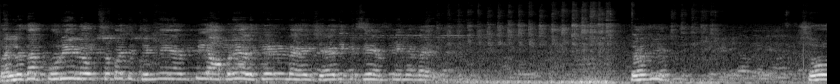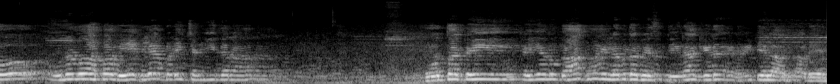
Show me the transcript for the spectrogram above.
ਮੈਨੂੰ ਤਾਂ ਪੂਰੀ ਲੋਕ ਸਭਾ 'ਚ ਜਿੰਨੇ ਐਮਪੀ ਆਪਣੇ ਹਲਕੇ ਨੇ ਲਾਏ ਸ਼ਾਇਦ ਹੀ ਕਿਸੇ ਐਮਪੀ ਨੇ ਲਏ ਕਿਉਂ ਜੀ। ਸੋ ਉਹਨਾਂ ਨੂੰ ਆਪਾਂ ਵੇਖ ਲਿਆ ਬੜੀ ਚੰਗੀ ਤਰ੍ਹਾਂ। ਹੁਣ ਤਾਂ ਕਈ ਕਈਆਂ ਨੂੰ ਗਾਹਕ ਵੀ ਨਹੀਂ ਲੱਭਦਾ ਵੇ ਦੇਣਾ ਕਿਹੜਾ ਰੀਟੇਲ ਆ ਤੁਹਾਡੇ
